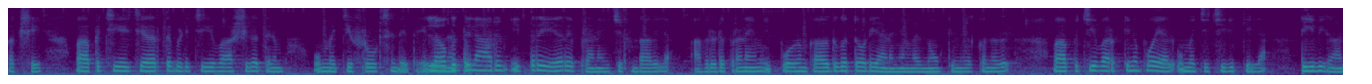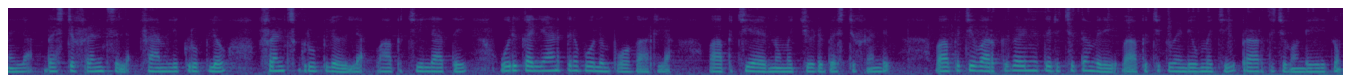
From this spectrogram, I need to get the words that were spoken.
പക്ഷേ വാപ്പച്ചിയെ ചേർത്ത് പിടിച്ച് ഈ വാർഷികത്തിനും ഉമ്മച്ചി ഫ്രൂട്ട്സിന്റെ തൈ ലോകത്തിൽ ആരും ഇത്രയേറെ പ്രണയിച്ചിട്ടുണ്ടാവില്ല. അവരുടെ പ്രണയം ഇപ്പോഴും കൗതുകത്തോടെയാണ് ഞങ്ങൾ നോക്കി നിൽക്കുന്നത്. വാപ്പച്ചി വർക്കിന് പോയാൽ ഉമ്മച്ചി ചിരിക്കില്ല. ടി വി കാണില്ല. ബെസ്റ്റ് ഫ്രണ്ട്സ് ഇല്ല. ഫാമിലി ഗ്രൂപ്പിലോ ഫ്രണ്ട്സ് ഗ്രൂപ്പിലോ ഇല്ല. വാപ്പച്ചിയില്ലാത്ത ഒരു കല്യാണത്തിന് പോലും പോകാറില്ല. വാപ്പച്ചിയായിരുന്നു ഉമ്മച്ചിയുടെ ബെസ്റ്റ് ഫ്രണ്ട് വാപ്പച്ചി വർക്ക് കഴിഞ്ഞ് തിരിച്ചെത്തും വരെ വാപ്പച്ചിക്ക് വേണ്ടി ഉമ്മച്ചി പ്രാർത്ഥിച്ചു കൊണ്ടേയിരിക്കും.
